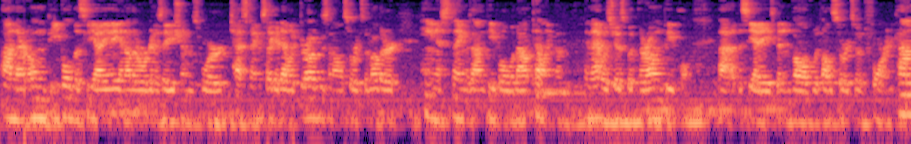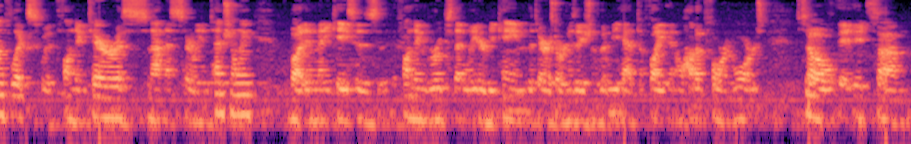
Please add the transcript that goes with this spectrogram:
on their own people, the CIA and other organizations were testing psychedelic drugs and all sorts of other heinous things on people without telling them, and that was just with their own people. Uh, the CIA has been involved with all sorts of foreign conflicts, with funding terrorists, not necessarily intentionally, but in many cases, funding groups that later became the terrorist organizations that we had to fight in a lot of foreign wars. So it, it's um,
